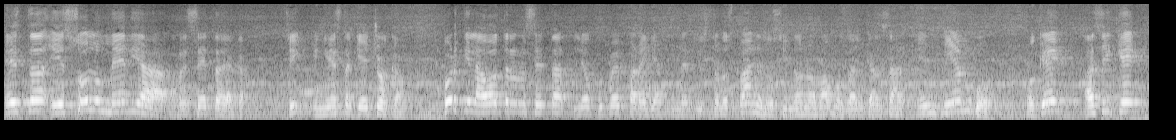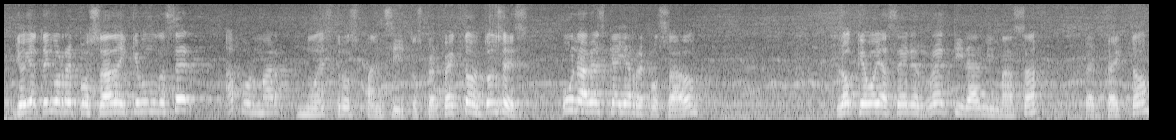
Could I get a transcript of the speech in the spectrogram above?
Esta es solo media receta de acá. ¿Sí? En esta que he hecho acá. Porque la otra receta le ocupé para ya tener listos los panes, o si no, no vamos a alcanzar en tiempo. ¿Ok? Así que yo ya tengo reposada y ¿qué vamos a hacer? a formar nuestros pancitos. Perfecto, entonces, una vez que haya reposado, lo que voy a hacer es retirar mi masa. Perfecto.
